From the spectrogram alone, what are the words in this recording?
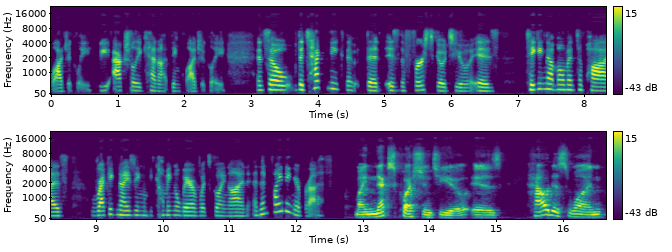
logically. We actually cannot think logically. And so the technique that, that is the first go to is taking that moment to pause, recognizing, and becoming aware of what's going on, and then finding your breath. My next question to you is how does one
